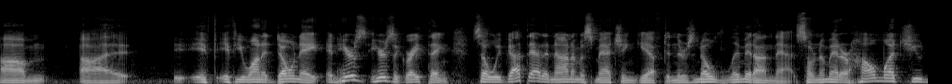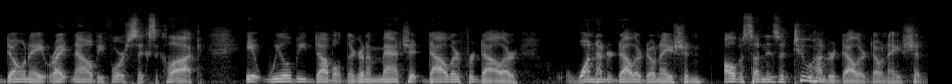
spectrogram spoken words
um, uh, if if you want to donate, and here's here's a great thing. So we've got that anonymous matching gift, and there's no limit on that. So no matter how much you donate right now before six o'clock, it will be doubled. They're going to match it dollar for dollar. $100 donation all of a sudden is a $200 donation.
